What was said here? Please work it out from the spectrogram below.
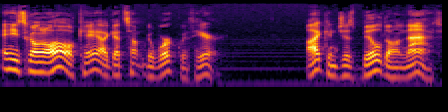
And he's going, Oh, okay, I got something to work with here. I can just build on that.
